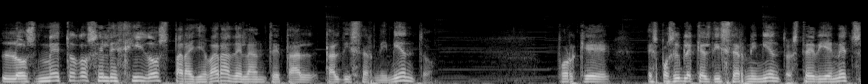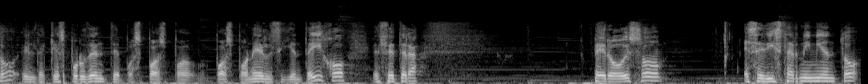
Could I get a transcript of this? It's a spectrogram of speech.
los métodos elegidos para llevar adelante tal, tal discernimiento. Porque es posible que el discernimiento esté bien hecho, el de que es prudente pues, posponer el siguiente hijo, etcétera, pero eso, ese discernimiento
